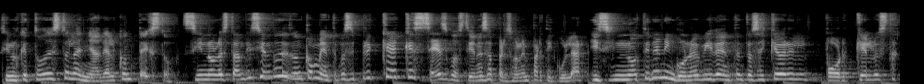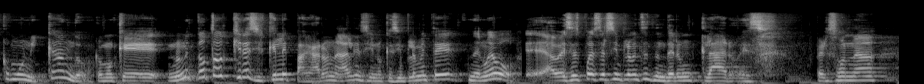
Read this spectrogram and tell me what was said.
sino que todo esto le añade al contexto. Si no lo están diciendo desde un comentario, pues ¿qué, sesgos tiene esa persona en particular? Y si no tiene ninguno evidente, entonces hay que ver el por qué lo está comunicando. Como que no, no todo quiere decir que le pagaron a alguien, sino que simplemente, de nuevo, eh, a veces puede ser simplemente entender un claro, es persona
